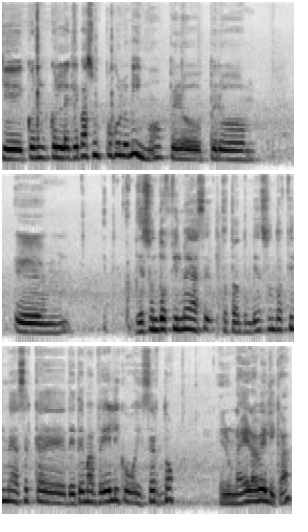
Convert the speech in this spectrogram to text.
que con, con, la que pasa un poco lo mismo, pero pero eh, también son dos filmes también son dos filmes acerca de, temas bélicos insertos en una era bélica,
